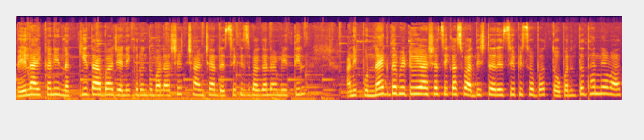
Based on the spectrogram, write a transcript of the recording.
बेल आयकनी नक्की दाबा जेणेकरून तुम्हाला असेच छान छान रेसिपीज बघायला मिळतील. आणि पुन्हा एकदा भेटूया अशाच एका स्वादिष्ट रेसिपीसोबत तोपर्यंत धन्यवाद.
